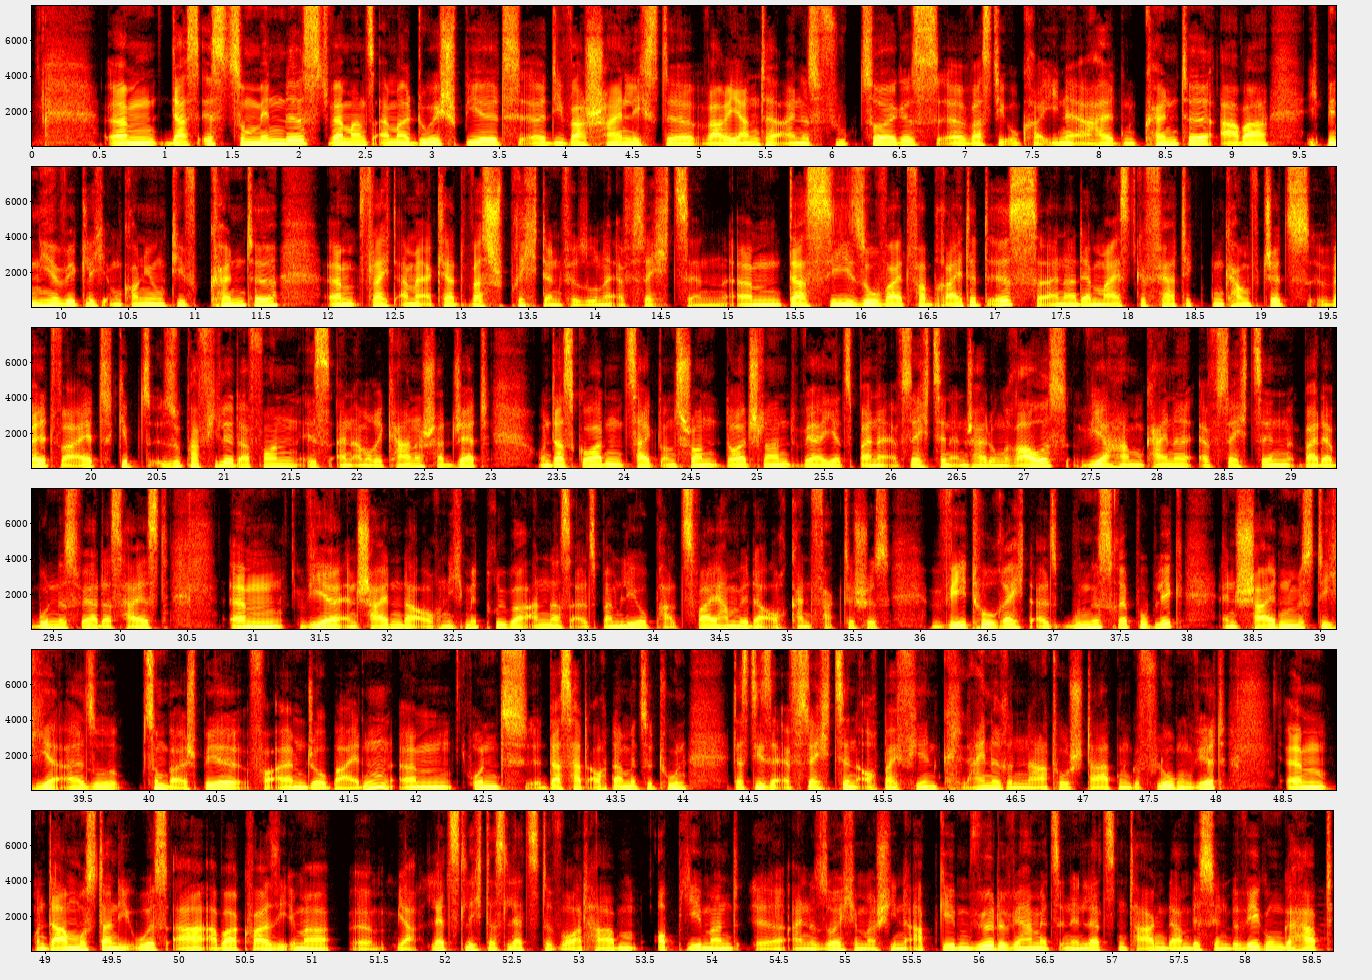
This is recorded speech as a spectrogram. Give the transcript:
Ähm, das ist zumindest, wenn man es einmal durchspielt, äh, die wahrscheinlichste Variante eines Flugzeuges, äh, was die Ukraine erhalten könnte. Aber ich bin hier wirklich im Konjunktiv könnte. Ähm, vielleicht einmal erklärt, was spricht denn für so eine F-16? Ähm, dass sie so weit verbreitet ist, einer der meistgefertigten Kampfjets weltweit, gibt super viele davon, ist ein amerikanischer Jet. Und das, Gordon, zeigt uns schon, Deutschland wäre jetzt bei einer F-16-Entscheidung raus. Wir haben keine F-16 16 bei der Bundeswehr. Das heißt, ähm, wir entscheiden da auch nicht mit drüber. Anders als beim Leopard 2 haben wir da auch kein faktisches Vetorecht als Bundesrepublik. Entscheiden müsste hier also zum Beispiel vor allem Joe Biden. Ähm, und das hat auch damit zu tun, dass diese F-16 auch bei vielen kleineren NATO-Staaten geflogen wird. Ähm, und da muss dann die USA aber quasi immer äh, ja, letztlich das letzte Wort haben, ob jemand äh, eine solche Maschine abgeben würde. Wir haben jetzt in den letzten Tagen da ein bisschen Bewegung gehabt.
